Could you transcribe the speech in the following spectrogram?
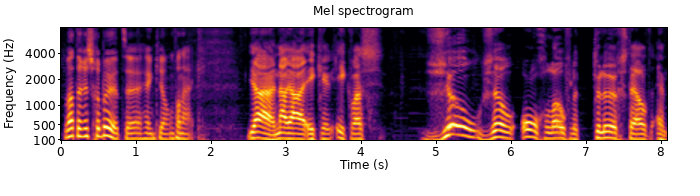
wat er is gebeurd, eh, Henk-Jan van Eyck. Ja, nou ja, ik, ik was zo, zo ongelooflijk teleurgesteld en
